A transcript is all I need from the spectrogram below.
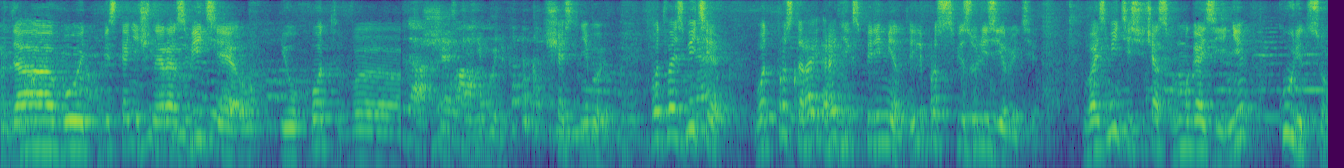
Тогда будет бесконечное развитие и уход в Да, Счастья не будет. счастья не будет. Вот возьмите, вот просто ра- ради эксперимента или просто свизуализируйте. Возьмите сейчас в магазине курицу,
